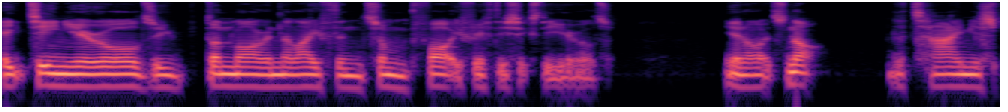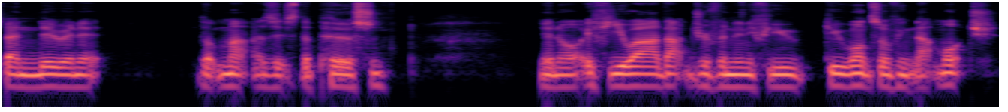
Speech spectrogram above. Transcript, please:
18 year olds who've done more in their life than some 40, 50, 60 year olds. You know, it's not the time you spend doing it that matters, it's the person. You know, if you are that driven and if you do want something that much,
